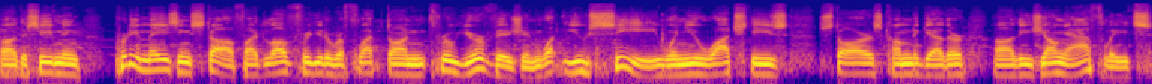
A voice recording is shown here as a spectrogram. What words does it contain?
uh, this evening. Pretty amazing stuff. I'd love for you to reflect on, through your vision, what you see when you watch these stars come together, uh, these young athletes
